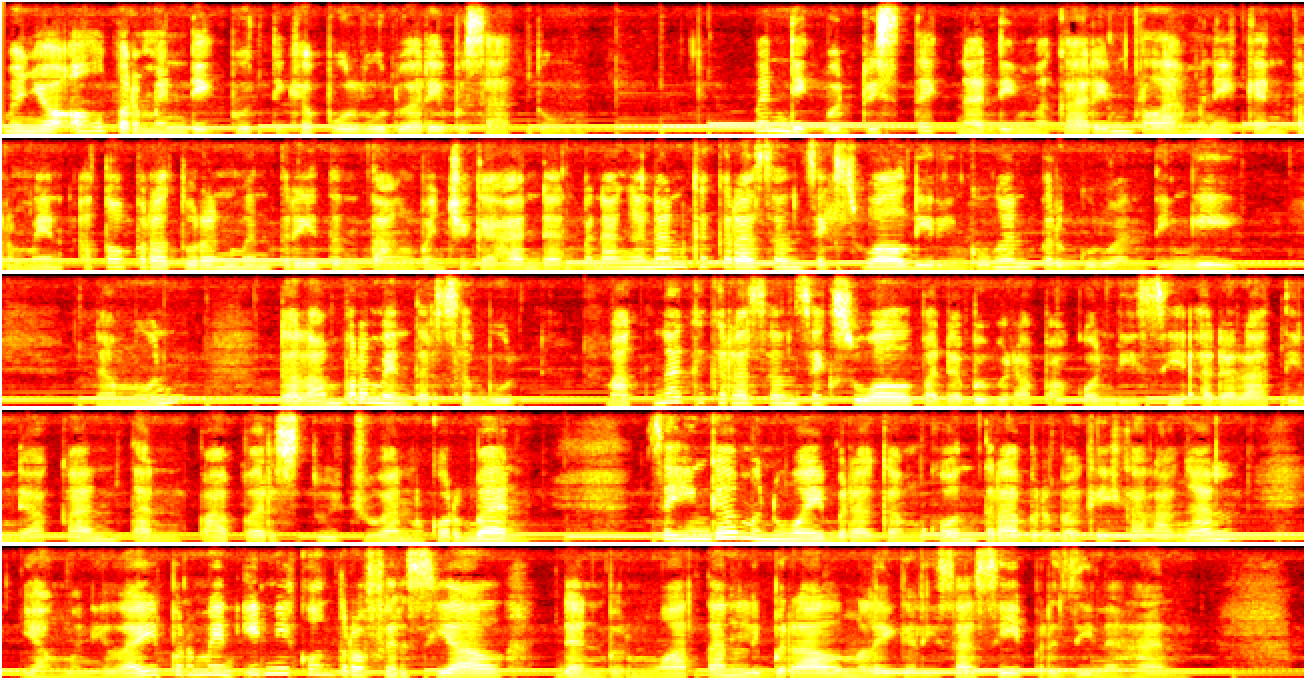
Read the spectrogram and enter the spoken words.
Menyoal Permendikbud 30 2001 Mendikbud-Ristek Nadiem Makarim telah menaikkan permen atau peraturan menteri tentang pencegahan dan penanganan kekerasan seksual di lingkungan perguruan tinggi. Namun, dalam permen tersebut, Makna kekerasan seksual pada beberapa kondisi adalah tindakan tanpa persetujuan korban, sehingga menuai beragam kontra berbagai kalangan yang menilai permen ini kontroversial dan bermuatan liberal melegalisasi perzinahan.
